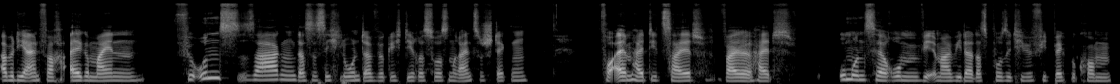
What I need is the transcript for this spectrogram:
aber die einfach allgemein für uns sagen, dass es sich lohnt, da wirklich die Ressourcen reinzustecken. Vor allem halt die Zeit, weil halt um uns herum wir immer wieder das positive Feedback bekommen,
